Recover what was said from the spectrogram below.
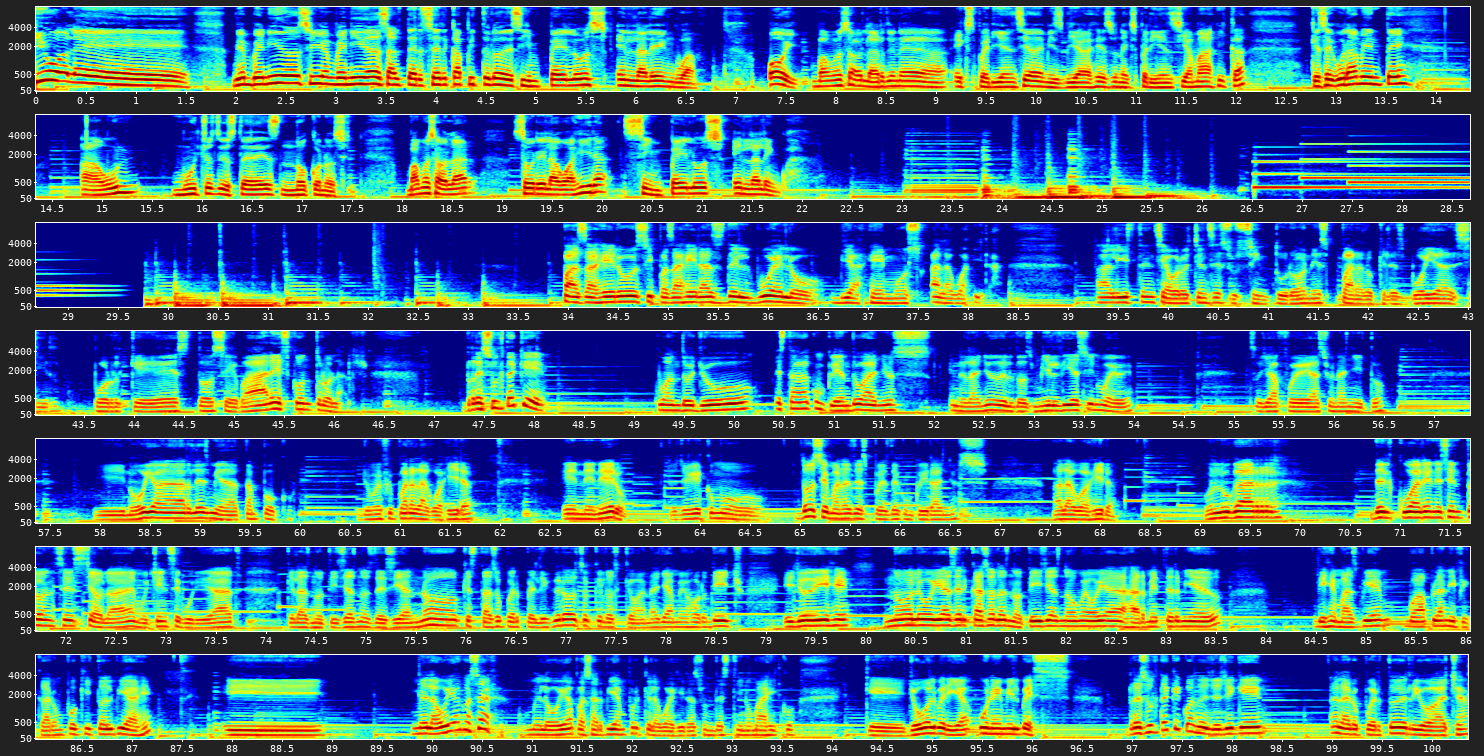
¡Qué Bienvenidos y bienvenidas al tercer capítulo de Sin pelos en la lengua. Hoy vamos a hablar de una experiencia de mis viajes, una experiencia mágica que seguramente aún muchos de ustedes no conocen. Vamos a hablar sobre la Guajira sin pelos en la lengua. Pasajeros y pasajeras del vuelo, viajemos a La Guajira. Alístense, abróchense sus cinturones para lo que les voy a decir, porque esto se va a descontrolar. Resulta que cuando yo estaba cumpliendo años en el año del 2019, eso ya fue hace un añito, y no voy a darles mi edad tampoco. Yo me fui para La Guajira en enero yo llegué como dos semanas después de cumplir años a La Guajira, un lugar del cual en ese entonces se hablaba de mucha inseguridad, que las noticias nos decían no, que está súper peligroso, que los que van allá mejor dicho. Y yo dije, no le voy a hacer caso a las noticias, no me voy a dejar meter miedo. Dije, más bien voy a planificar un poquito el viaje y me la voy a gozar, me lo voy a pasar bien porque La Guajira es un destino mágico que yo volvería una y mil veces. Resulta que cuando yo llegué al aeropuerto de Riohacha,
